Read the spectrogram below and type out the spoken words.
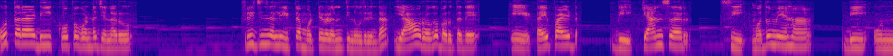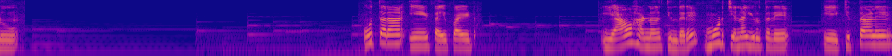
ಉತ್ತರ, ಡಿ. ಕೋಪಗೊಂಡ ಜನರು. ಫ್ರಿಜ್ನಲ್ಲಿ ಇಟ್ಟ ಮೊಟ್ಟೆಗಳನ್ನು ತಿನ್ನುವುದರಿಂದ ಯಾವ ರೋಗ ಬರುತ್ತದೆ? A. Typhoid. B. Cancer. C. ಮಧುಮೇಹ. ಡಿ ಉಣ್ಣು. ಉತ್ತರ ಎ ಟೈಫಾಯ್ಡ್. ಯಾವ ಹಣ್ಣನ್ನು ತಿಂದರೆ ಮೂಡ್ ಚೆನ್ನಾಗಿರುತ್ತದೆ? ಎ ಕಿತ್ತಾಳೆ,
